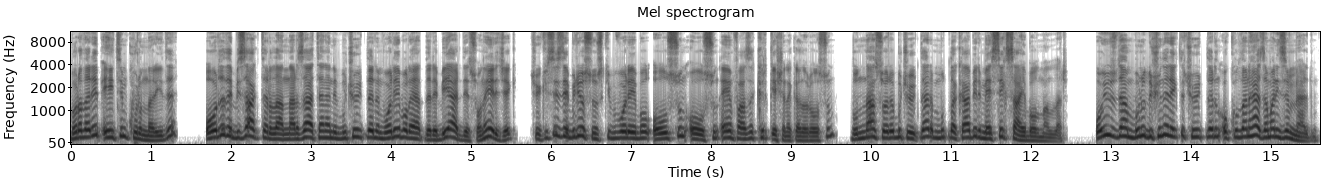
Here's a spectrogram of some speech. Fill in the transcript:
Buralar hep eğitim kurumlarıydı. Orada da bize aktarılanlar zaten hani bu çocukların voleybol hayatları bir yerde sona erecek. Çünkü siz de biliyorsunuz ki bu voleybol olsun olsun en fazla 40 yaşına kadar olsun. Bundan sonra bu çocuklar mutlaka bir meslek sahibi olmalılar. O yüzden bunu düşünerek de çocukların okullarına her zaman izin verdim.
